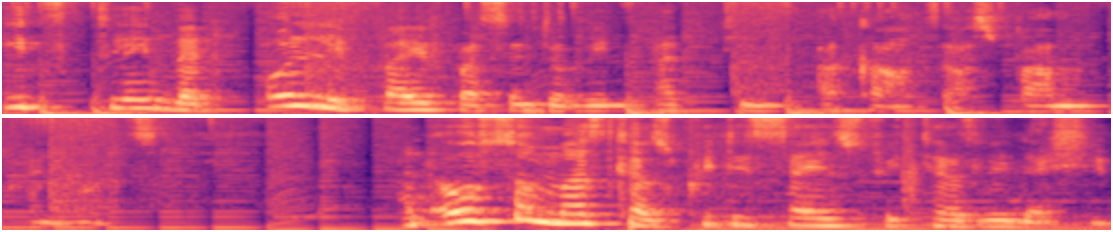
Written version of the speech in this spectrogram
its claim that only 5% of its active accounts are spam and bots. And also, Musk has criticized Twitter's leadership,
